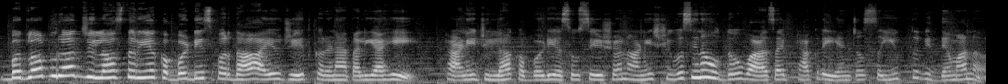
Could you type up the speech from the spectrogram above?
बदलापुरात जिल्हास्तरीय कबड्डी स्पर्धा आयोजित करण्यात आली आहे. ठाणे जिल्हा कबड्डी असोसिएशन आणि शिवसेना उद्धव बाळासाहेब ठाकरे यांच्या संयुक्त विद्यमानं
